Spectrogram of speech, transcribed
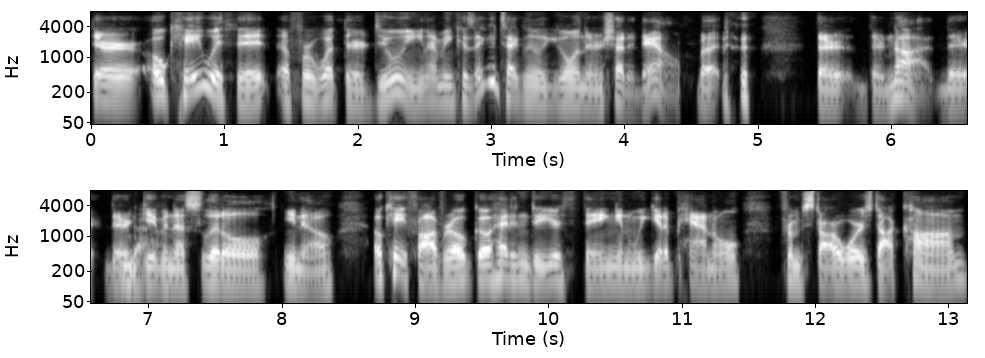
they're okay with it uh, for what they're doing. I mean, because they could technically go in there and shut it down, but they're they're not. They're they're No. giving us little, you know, okay, Favreau, go ahead and do your thing, and we get a panel from StarWars.com,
